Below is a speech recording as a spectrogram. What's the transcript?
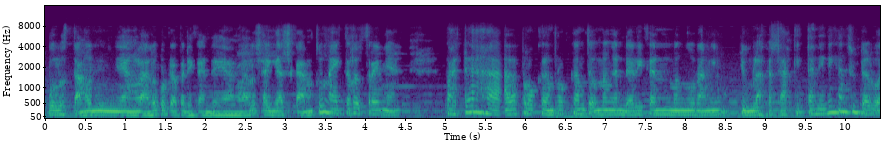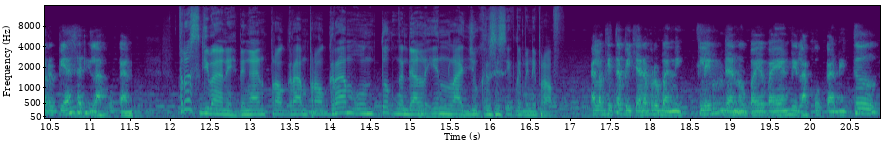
puluh tahun yang lalu, beberapa dekade yang lalu, sehingga sekarang tuh naik terus trennya. Padahal program-program untuk mengendalikan, mengurangi jumlah kesakitan ini kan sudah luar biasa dilakukan. Terus gimana nih dengan program-program untuk ngendaliin laju krisis iklim ini, Prof? Kalau kita bicara perubahan iklim dan upaya-upaya yang dilakukan itu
